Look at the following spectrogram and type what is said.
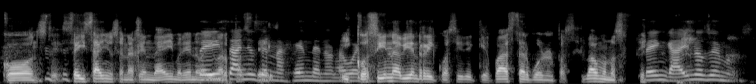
Conste. Seis años en agenda ahí, Mariana. Seis años en agenda, enhorabuena. Y cocina bien rico, así de que va a estar bueno el pastel. Vámonos. Venga, ahí nos vemos.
